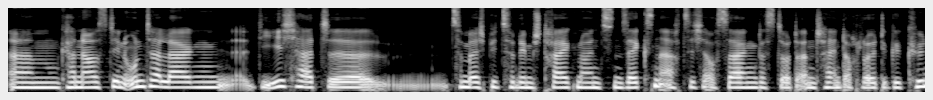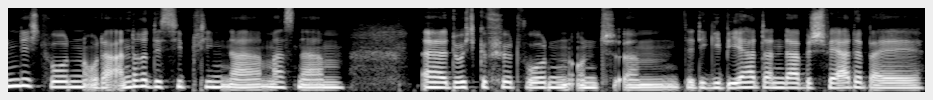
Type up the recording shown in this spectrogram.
ähm, kann aus den Unterlagen, die ich hatte, zum Beispiel zu dem Streik 1986 auch sagen, dass dort anscheinend auch Leute gekündigt wurden oder andere Disziplinarmaßnahmen äh, durchgeführt wurden. Und ähm, der DGB hat dann da Beschwerde bei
